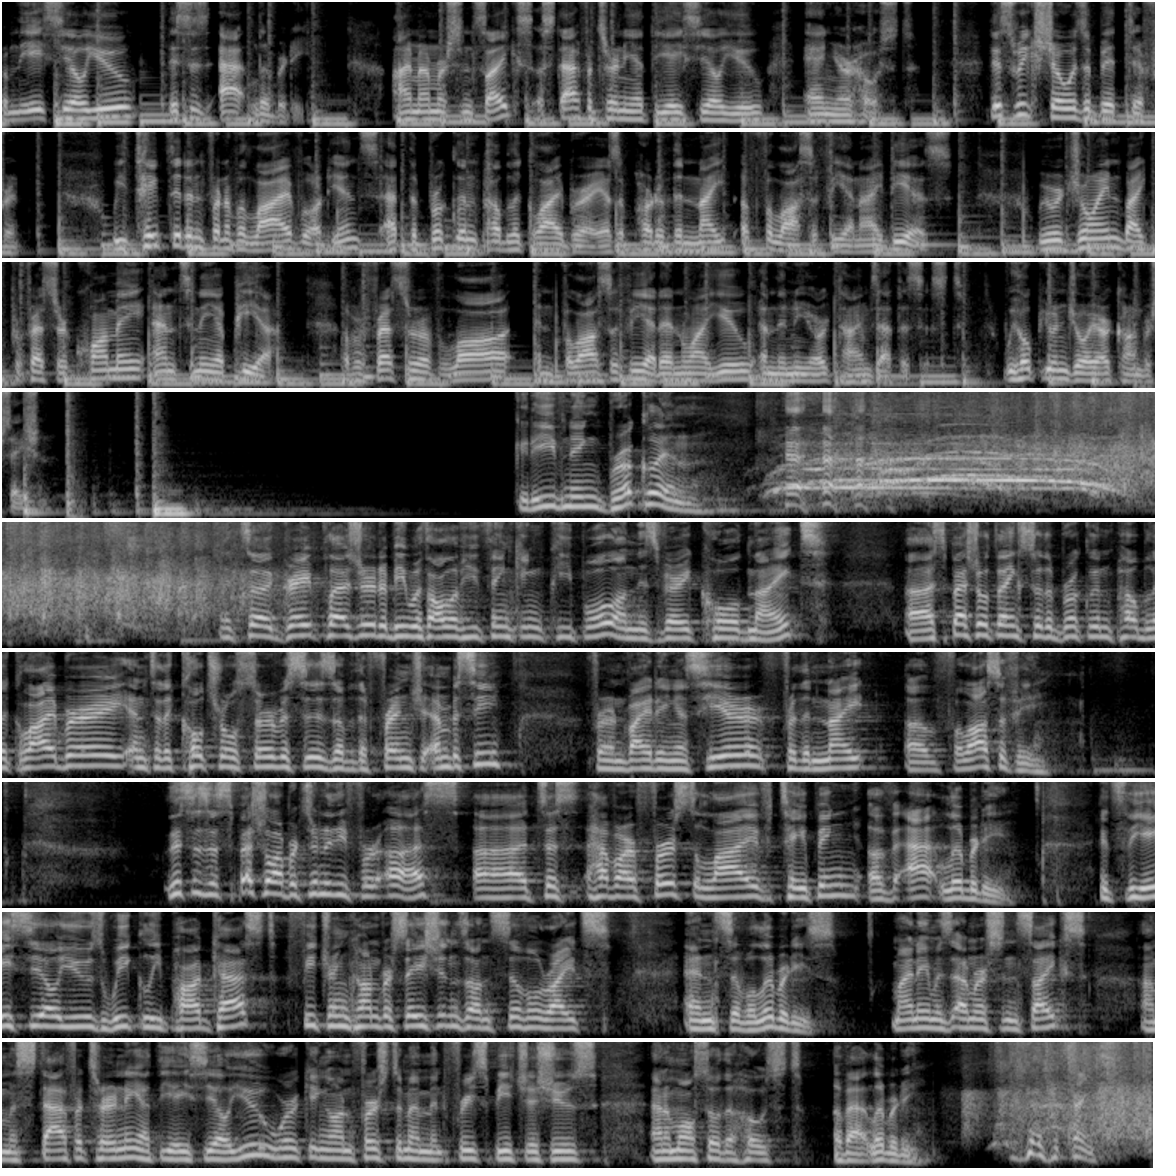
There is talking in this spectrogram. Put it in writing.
From the ACLU, this is At Liberty. I'm Emerson Sykes, a staff attorney at the ACLU and your host. This week's show is a bit different. We taped it in front of a live audience at the Brooklyn Public Library as a part of the Night of Philosophy and Ideas. We were joined by Professor Kwame Anthony Appiah, a professor of law and philosophy at NYU and the New York Times ethicist. We hope you enjoy our conversation. Good evening, Brooklyn. it's a great pleasure to be with all of you thinking people on this very cold night. Uh, special thanks to the Brooklyn Public Library and to the cultural services of the French Embassy for inviting us here for the night of philosophy. This is a special opportunity for us uh, to have our first live taping of At Liberty. It's the ACLU's weekly podcast featuring conversations on civil rights and civil liberties. My name is Emerson Sykes. I'm a staff attorney at the ACLU working on First Amendment free speech issues, and I'm also the host of At Liberty. Thanks.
